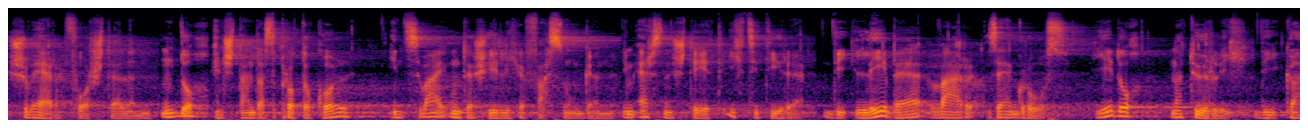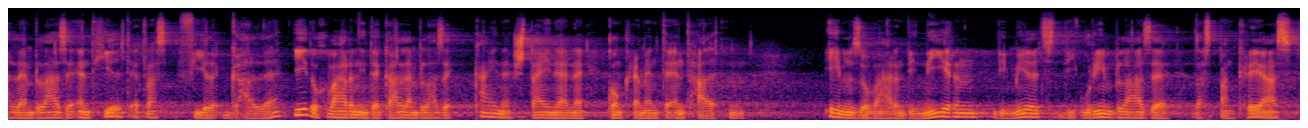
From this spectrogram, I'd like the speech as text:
schwer vorstellen. Und doch entstand das Protokoll in zwei unterschiedliche Fassungen. Im ersten steht, ich zitiere, die Leber war sehr groß, jedoch natürlich. Die Gallenblase enthielt etwas viel Galle, jedoch waren in der Gallenblase keine steinerne Konkremente enthalten. Ebenso waren die Nieren, die Milz, die Urinblase, das Pankreas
